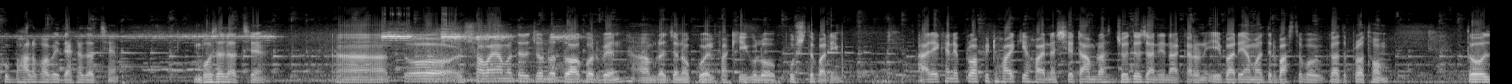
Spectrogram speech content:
খুব ভালোভাবে দেখা যাচ্ছে, বোঝা যাচ্ছে। তো সবাই আমাদের জন্য দোয়া করবেন, আমরা যেন কোয়েল পাখিগুলো পুষতে পারি। আর এখানে প্রফিট হয় কি হয় না সেটা আমরা যদিও জানি না, কারণ এবারে আমাদের বাস্তব অভিজ্ঞতা প্রথম। তো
